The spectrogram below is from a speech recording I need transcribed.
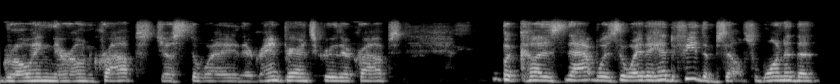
growing their own crops just the way their grandparents grew their crops because that was the way they had to feed themselves. One of the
